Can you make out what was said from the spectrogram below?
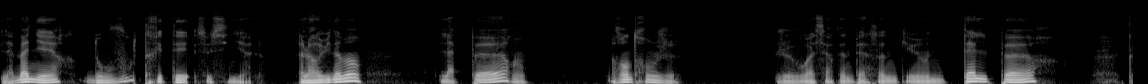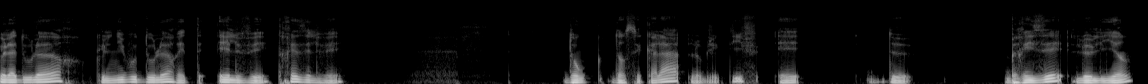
la manière dont vous traitez ce signal. Alors évidemment, la peur rentre en jeu. Je vois certaines personnes qui ont une telle peur que la douleur, que le niveau de douleur est élevé, très élevé. Donc dans ces cas-là, l'objectif est de briser le lien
